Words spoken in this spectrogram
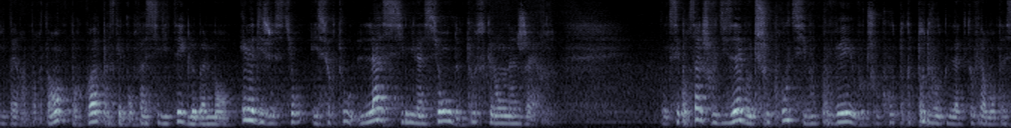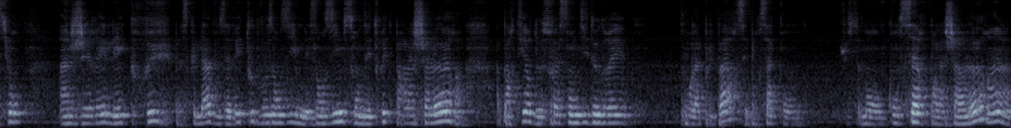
hyper importantes. Pourquoi? Parce qu'elles vont faciliter globalement et la digestion et surtout l'assimilation de tout ce que l'on ingère c'est pour ça que je vous disais, votre choucroute, si vous pouvez, votre choucroute, toute votre lactofermentation, ingérer les crus, parce que là, vous avez toutes vos enzymes. Les enzymes sont détruites par la chaleur à partir de 70 degrés pour la plupart. C'est pour ça qu'on justement on conserve par la chaleur. Hein.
